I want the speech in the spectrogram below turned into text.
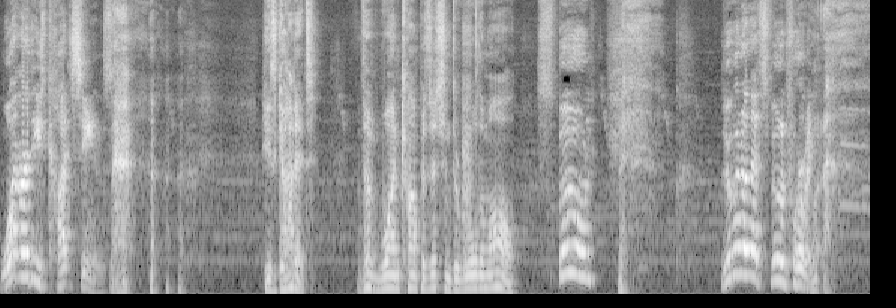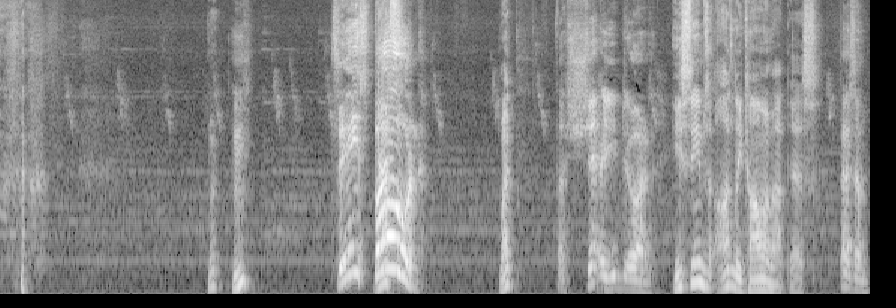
What are these cutscenes? He's got it. The one composition to rule them all. Spoon! Zoom in on that spoon for me. What? Hmm? See? Spoon! What? The shit are you doing? He seems oddly calm about this. That's a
